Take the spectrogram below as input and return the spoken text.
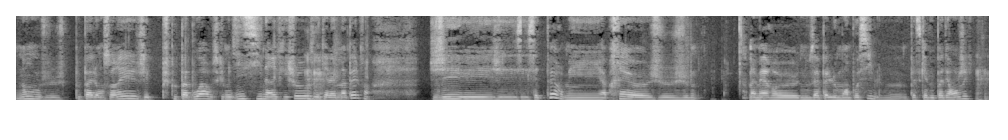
non, je, je peux pas aller en soirée, j'ai je peux pas boire parce que je me dis s'il arrive quelque chose et mhm. qu'elle m'appelle, enfin j'ai j'ai cette peur mais après euh, je, je ma mère euh, nous appelle le moins possible parce qu'elle veut pas déranger. Mhm.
